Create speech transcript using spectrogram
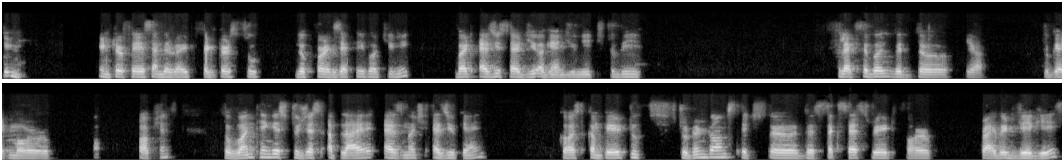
interface and the right filters to look for exactly what you need. But as you said, you again, you need to be flexible with the, yeah, to get more options. So one thing is to just apply as much as you can. because compared to student dorms, it's uh, the success rate for private WGs,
